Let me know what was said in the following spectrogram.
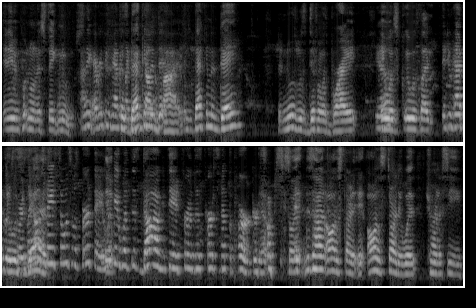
and been putting on this fake news. I think everything happened like back in in the day, and back in the day, the news was different. Was bright. Yeah. It was. It was like They do happy it little was- stories like, oh, today's so and so's birthday. Look at what this dog did for this person at the park or Yeah. something. So it, this is how it all started. It all started with trying to see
